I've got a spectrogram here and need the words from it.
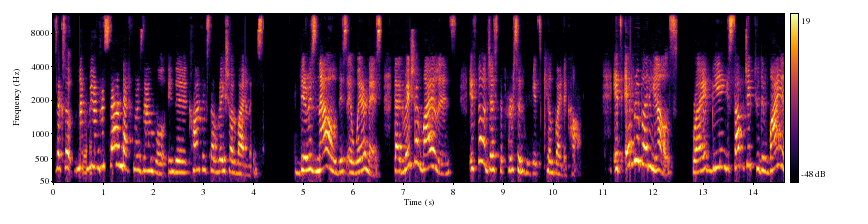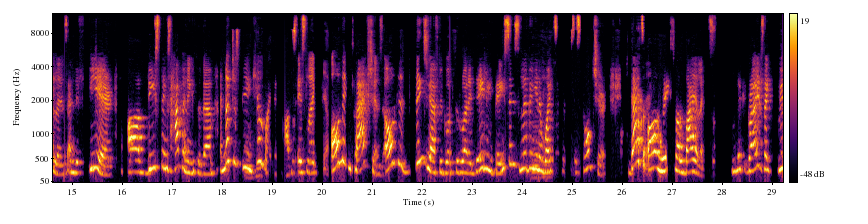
It's like so. Like we understand that, for example, in the context of racial violence, there is now this awareness that racial violence is not just the person who gets killed by the cop. It's everybody else, right? Being subject to the violence and the fear of these things happening to them and not just being killed by the cops. It's like all the interactions, all the things you have to go through on a daily basis living in a mm-hmm. white supremacist culture. That's all racial violence, right? It's like we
